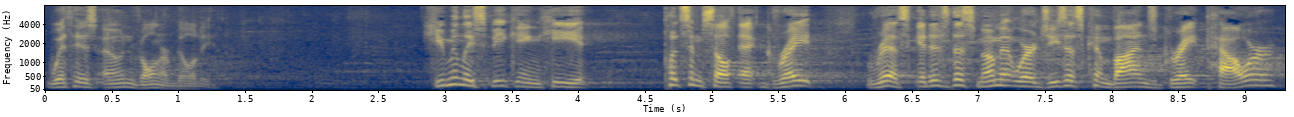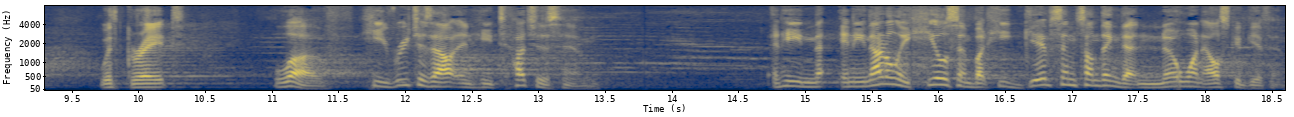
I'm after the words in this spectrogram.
with his own vulnerability. Humanly speaking, he puts himself at great risk. It is this moment where Jesus combines great power with great love. He reaches out and he touches him. And he, and he not only heals him, but he gives him something that no one else could give him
